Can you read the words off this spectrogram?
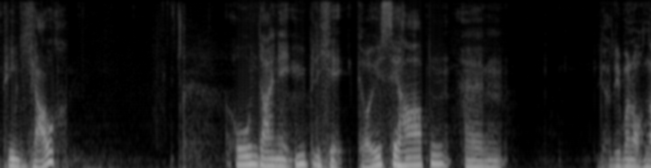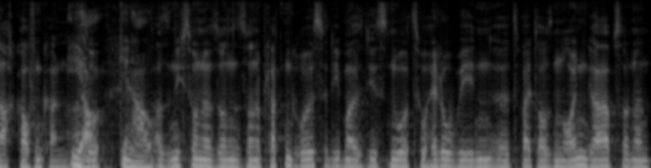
finde ich auch. Und eine übliche Größe haben. Ähm, Ja, die man auch nachkaufen kann. Also, ja, genau. Also nicht so eine, so eine, so eine Plattengröße, die, mal, die es nur zu Halloween äh, 2009 gab, sondern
